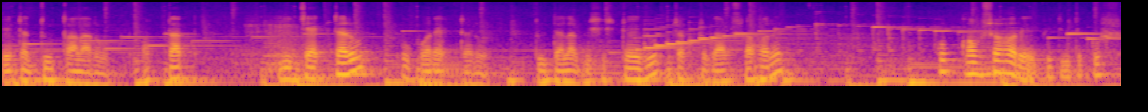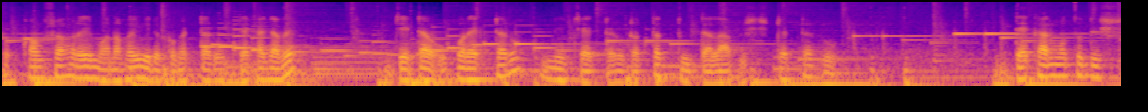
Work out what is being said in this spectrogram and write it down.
যেটা দুতলা রুট। অর্থাৎ নিচে একটা রুট, উপরে একটা রুট। দুইতলা বিশিষ্ট এই রুট চট্টগ্রাম শহরে। খুব কম শহরে, পৃথিবীতে খুব কম শহরে মনে হয় এরকম একটা রুট দেখা যাবে। যেটা উপরে একটা রুট, নিচে একটা রুট। অর্থাৎ দুইতলা বিশিষ্ট একটা রুট। দেখার মতো দৃশ্য,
